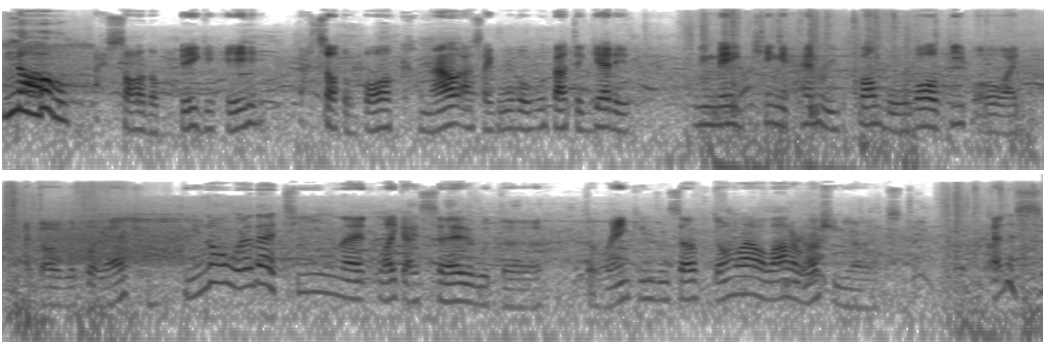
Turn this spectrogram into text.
no! I saw the big hit. I saw the ball come out. I was like, whoa, we're about to get it. We made King Henry fumble of all people. Oh, I, I thought it would play action. You know, we're that team that, like I said, with the the rankings and stuff, don't allow a lot of rushing yards. Tennessee,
